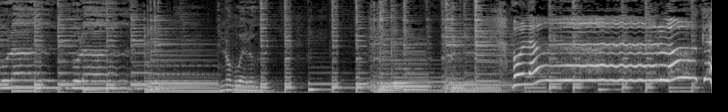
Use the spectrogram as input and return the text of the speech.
volar, volar. No vuelo. Volar, lo que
